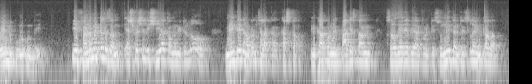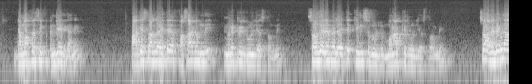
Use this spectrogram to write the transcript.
వేళ్ళు పూనుకుంది. ఈ ఫండమెంటలిజం ఎస్పెషల్లీ షియా కమ్యూనిటీలో మెయింటైన్ అవ్వడం చాలా కష్టం. ఇంకా కొన్ని పాకిస్తాన్ సౌదీ అరేబియా అటువంటి సున్నీ కంట్రీస్లో ఇంకా డెమోక్రసీ పనిచేయదు కానీ పాకిస్తాన్లో అయితే ఫసాడ్ ఉంది మిలిటరీ రూల్ చేస్తుంది. సౌదీ అరేబియాలో అయితే కింగ్స్ రూల్ మొనార్కీ రూల్ చేస్తుంది. సో ఆ విధంగా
